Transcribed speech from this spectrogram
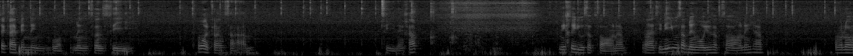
จะกลายเป็นหนึ่งบวกหนึ่งส่วนสี่ งหมดกำลังสามสี่นะครับ นี่คือ u สับสองนะครับอ่าทีนี้ u สับหนึ่งบวก u สับสองนะครับเอามารวม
